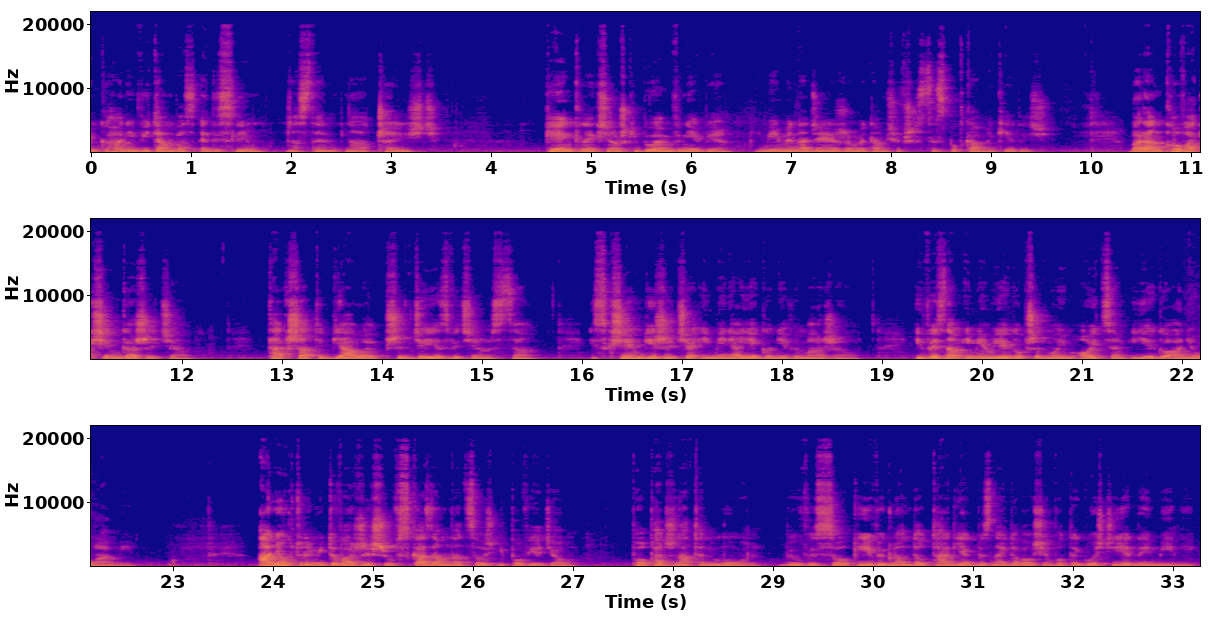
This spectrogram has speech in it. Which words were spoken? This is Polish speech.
Moi kochani, witam Was, Edy Slim. Następna część pięknej książki Byłem w niebie. I miejmy nadzieję, że my tam się wszyscy spotkamy kiedyś. Barankowa Księga Życia. Tak szaty białe przywdzieje zwycięzca i z księgi życia imienia Jego nie wymarzę. I wyznał imię Jego przed moim Ojcem i Jego aniołami. Anioł, który mi towarzyszył, wskazał na coś i powiedział – Popatrz na ten mur. Był wysoki i wyglądał tak, jakby znajdował się w odległości jednej mili.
